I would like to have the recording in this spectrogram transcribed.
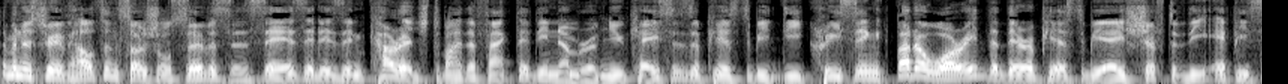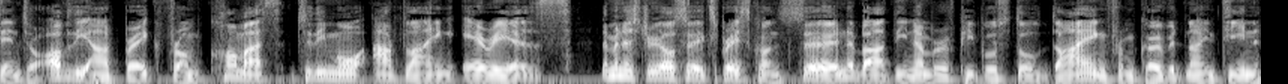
The Ministry of Health and Social Services says it is encouraged by the fact that the number of new cases appears to be decreasing, but are worried that there appears to be a shift of the epicenter of the outbreak from Khomas to the more outlying areas. The ministry also expressed concern about the number of people still dying from COVID 19,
